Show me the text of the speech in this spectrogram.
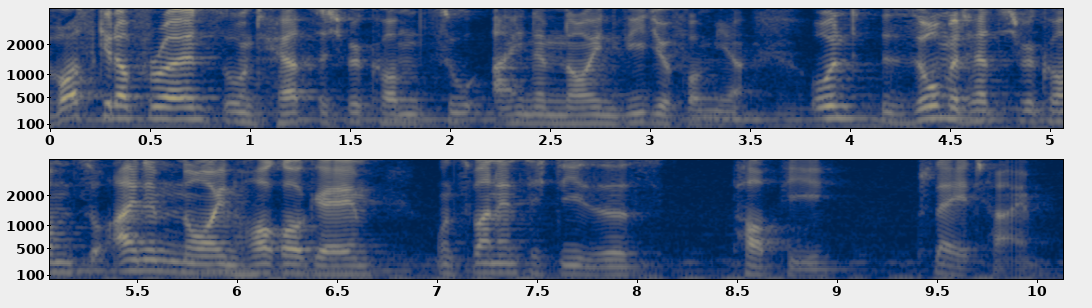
Was geht ab, Friends? Und herzlich willkommen zu einem neuen Video von mir. Und somit herzlich willkommen zu einem neuen Horror-Game. Und zwar nennt sich dieses Poppy Playtime.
